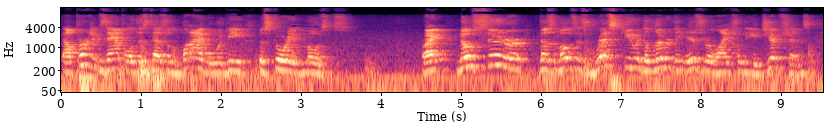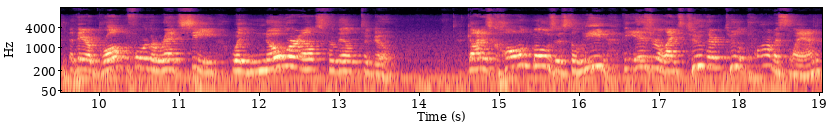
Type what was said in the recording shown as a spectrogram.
Now, a perfect example of this test from the Bible would be the story of Moses. Right? No sooner does Moses rescue and deliver the Israelites from the Egyptians that they are brought before the Red Sea with nowhere else for them to go. God has called Moses to lead the Israelites to, their, to the promised land,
